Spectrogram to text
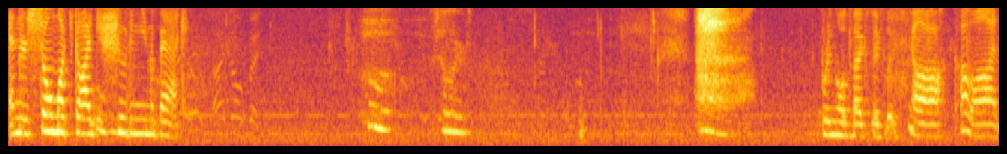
and there's so much guys shooting me in the back. Bring all back safely. Oh, come on.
